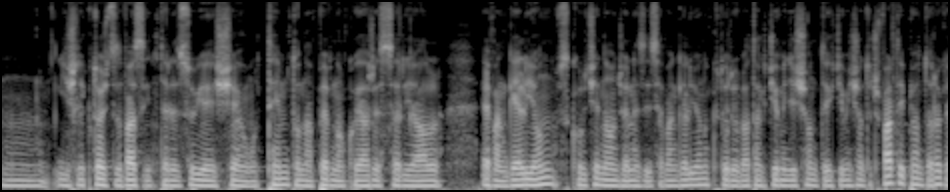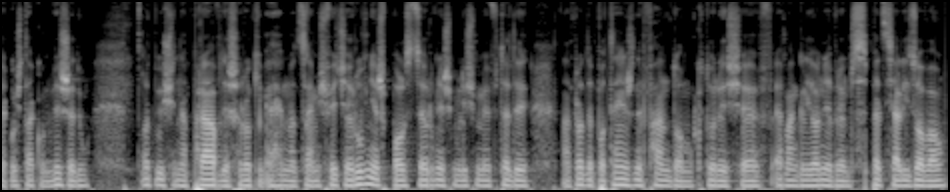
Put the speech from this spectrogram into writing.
Mm, jeśli ktoś z Was interesuje się tym, to na pewno kojarzy serial Evangelion, w skrócie non Genesis Evangelion, który w latach 90., 94, 5 rok jakoś tak on wyszedł. Odbił się naprawdę szerokim echem na całym świecie, również w Polsce, również mieliśmy wtedy naprawdę potężny fandom, który się w Ewangelionie wręcz specjalizował.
